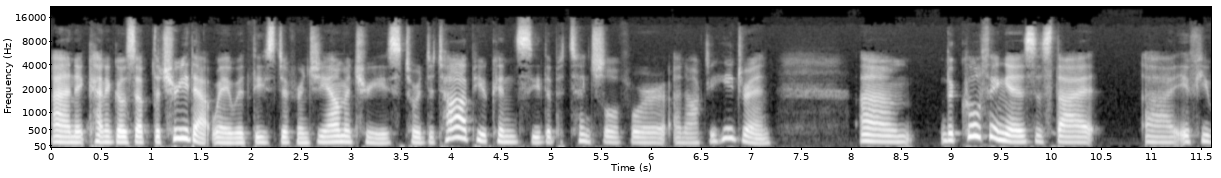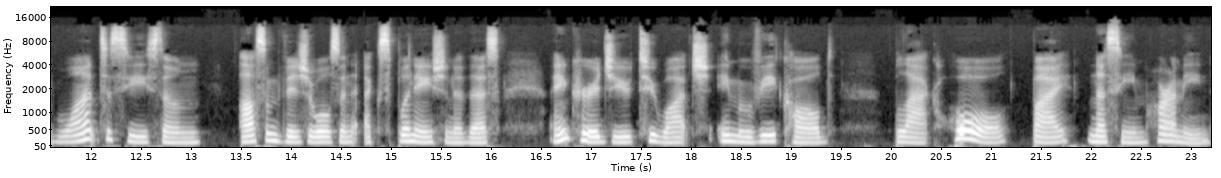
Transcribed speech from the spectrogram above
And it kind of goes up the tree that way with these different geometries. Toward the top, you can see the potential for an octahedron. Um, the cool thing is, is that uh, if you want to see some awesome visuals and explanation of this, I encourage you to watch a movie called Black Whole by Nassim Haramein.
